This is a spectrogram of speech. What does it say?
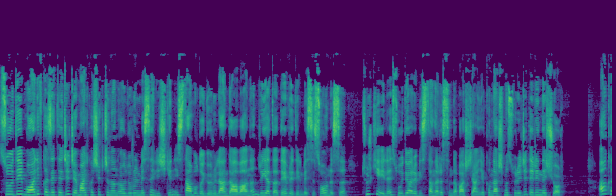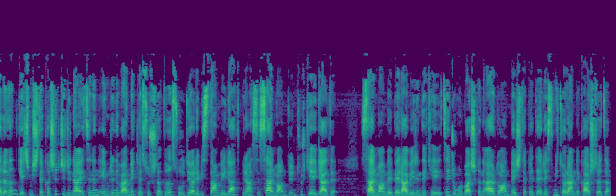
Suudi muhalif gazeteci Cemal Kaşıkçı'nın öldürülmesine ilişkin İstanbul'da görülen davanın Riyad'a devredilmesi sonrası Türkiye ile Suudi Arabistan arasında başlayan yakınlaşma süreci derinleşiyor. Ankara'nın geçmişte Kaşıkçı cinayetinin emrini vermekle suçladığı Suudi Arabistan Veliaht Prensi Selman dün Türkiye'ye geldi. Selman ve beraberindeki heyeti Cumhurbaşkanı Erdoğan Beştepe'de resmi törenle karşıladı.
